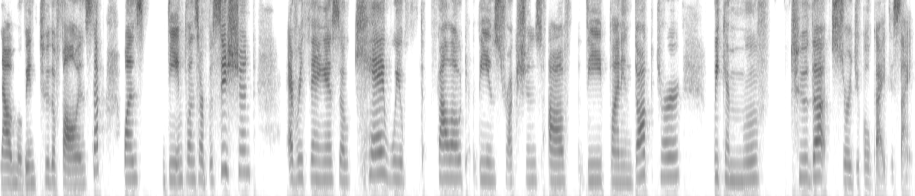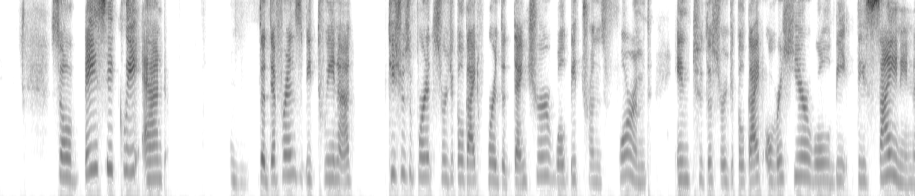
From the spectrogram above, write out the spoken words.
Now moving to the following step. Once the implants are positioned, everything is okay. We've followed the instructions of the planning doctor, we can move to the surgical guide design. So basically, and the difference between a tissue supported surgical guide where the denture will be transformed into the surgical guide. Over here, we'll be designing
